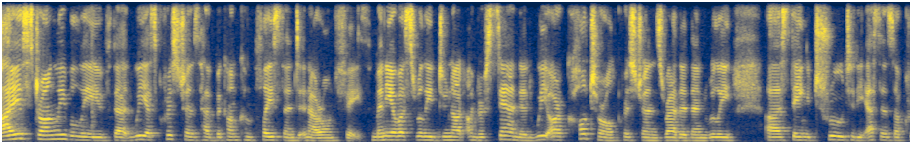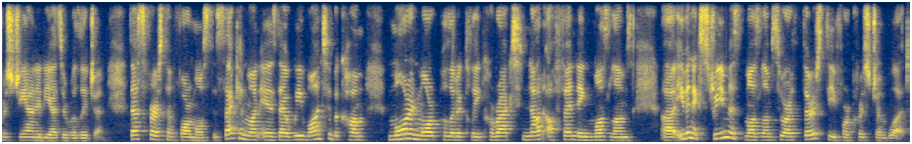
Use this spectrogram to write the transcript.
I strongly believe that we as Christians have become complacent in our own faith. Many of us really do not understand it. We are cultural Christians rather than really uh, staying true to the essence of Christianity as a religion. That's first and foremost. The second one is that we want to become more and more politically correct, not offending Muslims, uh, even extremist Muslims who are thirsty for Christian blood.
